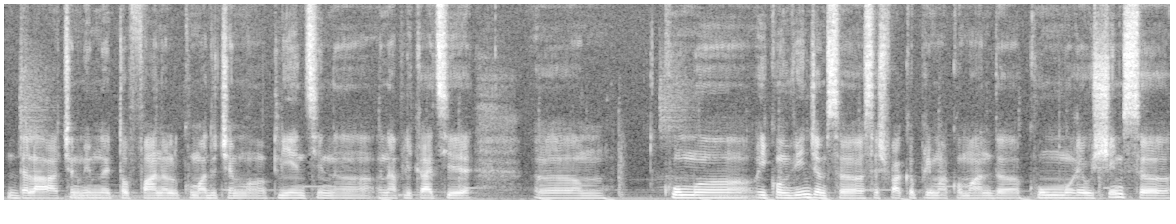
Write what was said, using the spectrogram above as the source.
de la ce numim noi top funnel, cum aducem uh, clienți în, în aplicație, um, cum îi convingem să, să-și facă prima comandă, cum reușim să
